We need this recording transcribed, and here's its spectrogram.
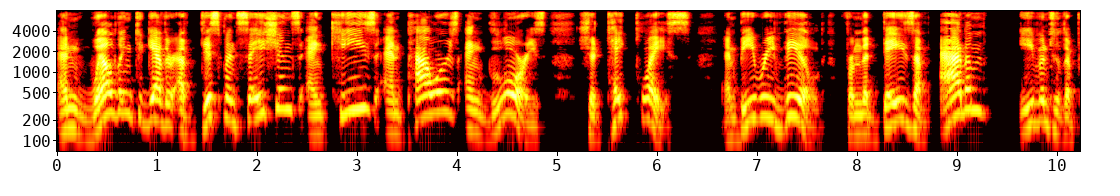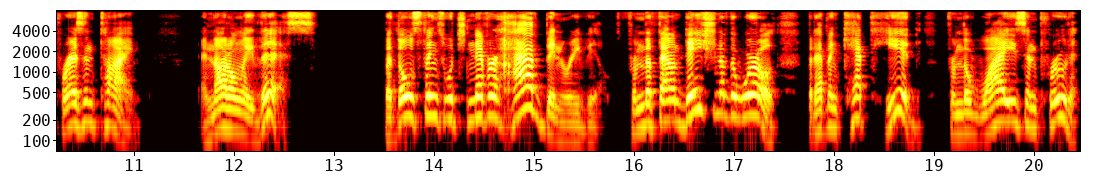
and welding together of dispensations and keys and powers and glories should take place and be revealed from the days of Adam even to the present time. And not only this, but those things which never have been revealed from the foundation of the world, but have been kept hid from the wise and prudent,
